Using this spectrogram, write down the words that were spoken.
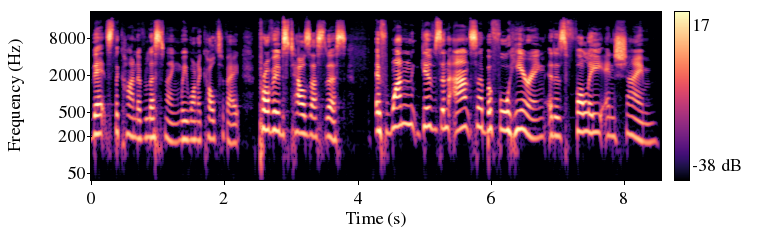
That's the kind of listening we want to cultivate. Proverbs tells us this if one gives an answer before hearing, it is folly and shame.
